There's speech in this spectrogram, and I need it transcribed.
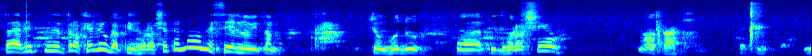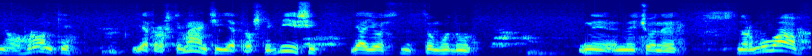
Все, він трохи любить підгорошити, але не сильно він там в цьому году е, підгорошив. Отак. Такі в нього гронки. Є трошки менші, є трошки більші. Я його в цьому году ні, нічого не нормував.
